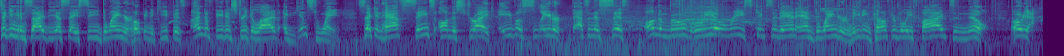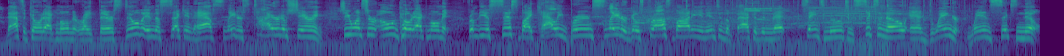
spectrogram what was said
Sticking inside the SAC, Dwenger hoping to keep its undefeated streak alive against Wayne. Second half, Saints on the strike. Ava Slater, that's an assist. On the move, Leo Reese kicks it in, and Dwenger leading comfortably 5 to 0. Oh, yeah, that's a Kodak moment right there. Still in the second half, Slater's tired of sharing. She wants her own Kodak moment. From the assist by Callie Burns, Slater goes crossbody and into the back of the net. Saints move to 6 0, and oh, Dwenger wins 6 0.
